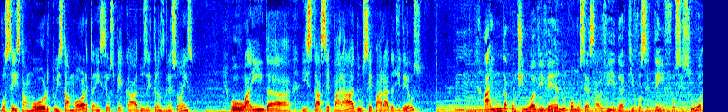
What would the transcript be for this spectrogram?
Você está morto, está morta em seus pecados e transgressões? Ou ainda está separado, separada de Deus? Ainda continua vivendo como se essa vida que você tem fosse sua?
